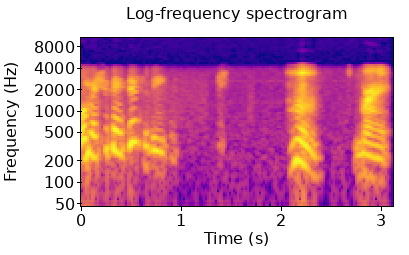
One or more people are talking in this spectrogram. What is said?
what makes you think this is easy? Hmm. Right.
